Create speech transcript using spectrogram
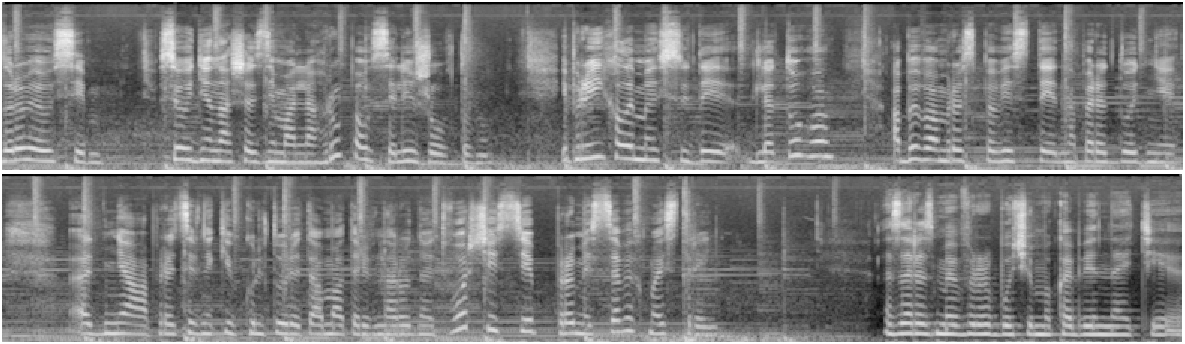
Здоров'я усім! Сьогодні наша знімальна група у селі Жовтому. І приїхали ми сюди для того, аби вам розповісти напередодні е, Дня працівників культури та аматорів народної творчості про місцевих майстринь. Зараз ми в робочому кабінеті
